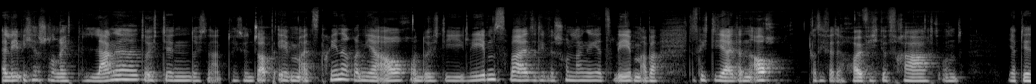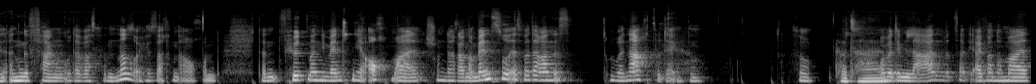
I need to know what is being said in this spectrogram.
erlebe ich ja schon recht lange durch den, durch, den, durch den Job eben als Trainerin ja auch und durch die Lebensweise, die wir schon lange jetzt leben. Aber ich die ja dann auch, also ich werde häufig gefragt und wie habt ihr denn angefangen oder was denn, ne, solche Sachen auch. Und dann führt man die Menschen ja auch mal schon daran. Und wenn es nur erstmal daran ist, drüber nachzudenken. So. Total. Und mit dem Laden wird es halt einfach nochmal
